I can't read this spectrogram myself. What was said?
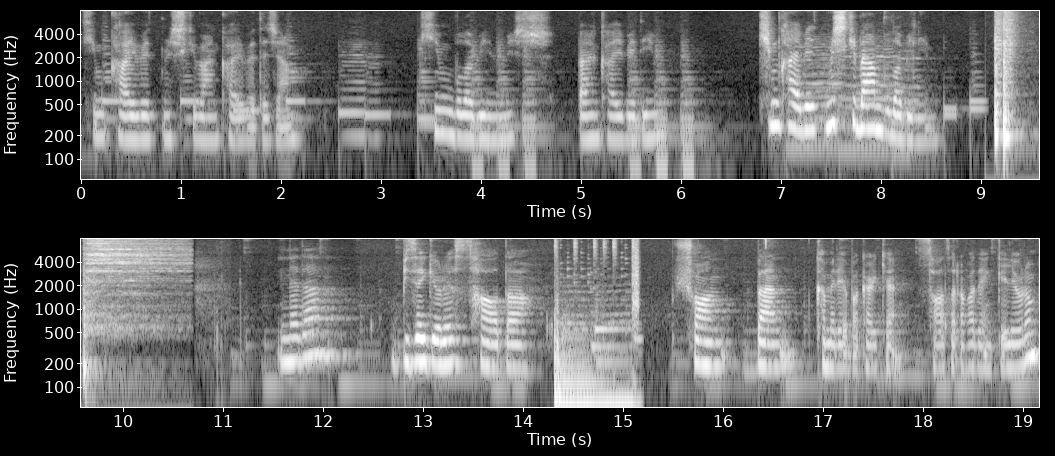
Kim kaybetmiş ki ben kaybedeceğim? Kim bulabilmiş? Ben kaybedeyim. Kim kaybetmiş ki ben bulabileyim? Neden bize göre sağda? Şu an ben kameraya bakarken sağ tarafa denk geliyorum.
